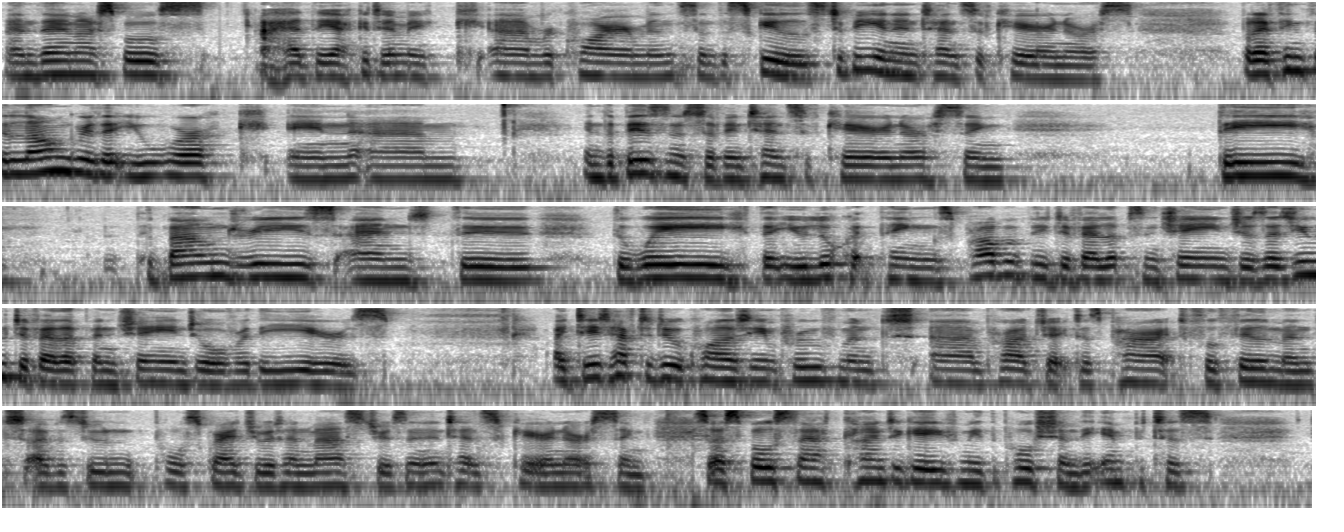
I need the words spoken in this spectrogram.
And then I suppose I had the academic um, requirements and the skills to be an intensive care nurse. But I think the longer that you work in, um, in the business of intensive care nursing, the, the boundaries and the, the way that you look at things probably develops and changes as you develop and change over the years. I did have to do a quality improvement um, project as part fulfillment. I was doing postgraduate and masters in intensive care nursing. So I suppose that kind of gave me the push and the impetus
